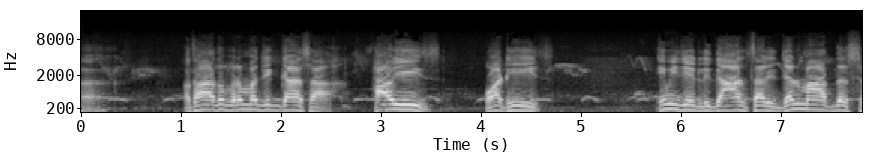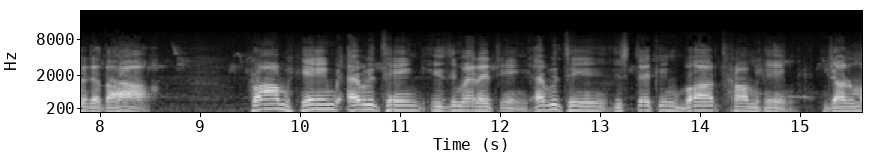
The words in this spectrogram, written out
अथा तो ब्रह्म जिज्ञासा how is what is immediately the answer is जन्मादर्श जत from him everything is emanating everything is taking birth from him जन्म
